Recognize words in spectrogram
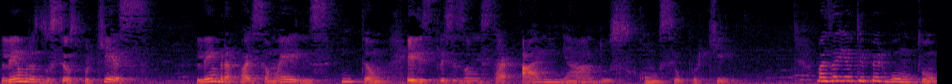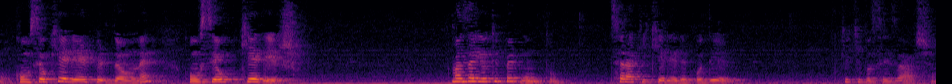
Lembra dos seus porquês? Lembra quais são eles? Então, eles precisam estar alinhados com o seu porquê. Mas aí eu te pergunto, com o seu querer, perdão, né? Com o seu querer. Mas aí eu te pergunto, será que querer é poder? O que, que vocês acham?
